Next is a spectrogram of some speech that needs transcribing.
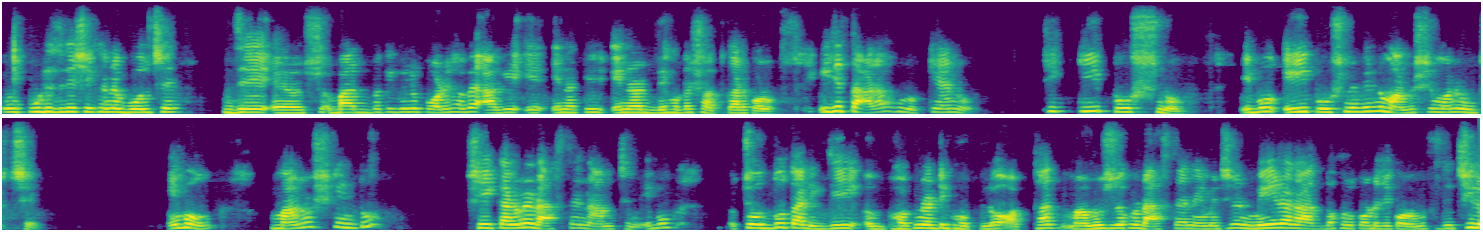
এবং পুলিশ গিয়ে সেখানে বলছে যে বাদ বাকি গুলো পরে হবে, আগে এনাকে, এনার দেহটা সৎকার করো। এই যে তাড়াহুড়ো কেন? ঠিক কি প্রশ্ন? এবং এই প্রশ্ন কিন্তু মানুষের মনে উঠছে। এবং মানুষ কিন্তু সেই কারণে রাস্তায় নামছেন এবং চোদ্দ তারিখ যে ঘটনাটি ঘটলো, অর্থাৎ মানুষ যখন রাস্তায় নেমেছিলেন, মেয়েরা রাত দখল করে যে কর্মসূচি ছিল,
